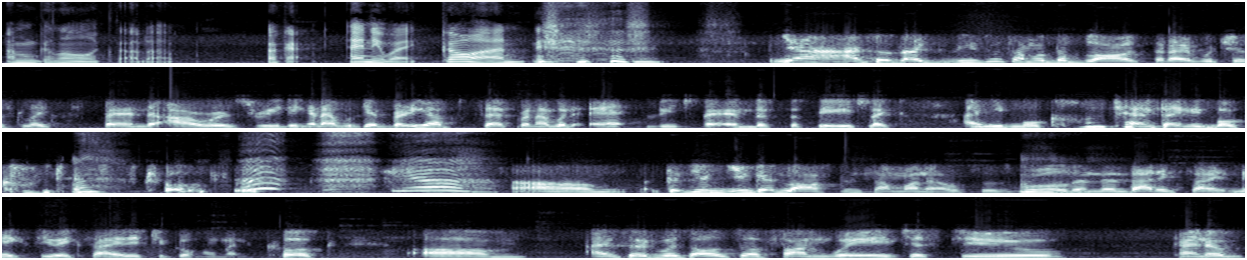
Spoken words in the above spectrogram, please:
I'm going to look that up. Okay. Anyway, go on. Yeah, and so like these were some of the blogs that I would just like spend hours reading, and I would get very upset when I would e- reach the end of the page. Like, I need more content. I need more content scroll through. yeah. because you you get lost in someone else's world, and then that excite makes you excited to go home and cook. Um, and so it was also a fun way just to kind of.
